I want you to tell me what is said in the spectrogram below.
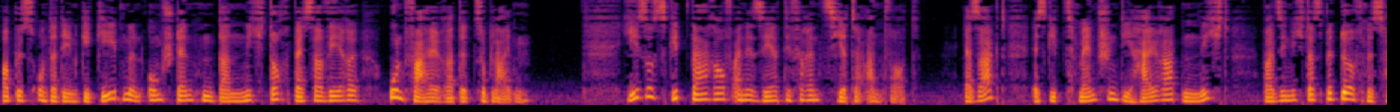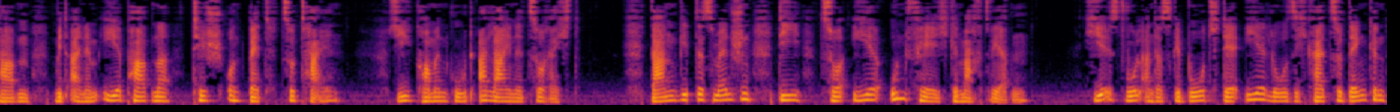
ob es unter den gegebenen Umständen dann nicht doch besser wäre, unverheiratet zu bleiben. Jesus gibt darauf eine sehr differenzierte Antwort. Er sagt, es gibt Menschen, die heiraten nicht, weil sie nicht das Bedürfnis haben, mit einem Ehepartner Tisch und Bett zu teilen. Sie kommen gut alleine zurecht. Dann gibt es Menschen, die zur Ehe unfähig gemacht werden. Hier ist wohl an das Gebot der Ehelosigkeit zu denken,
